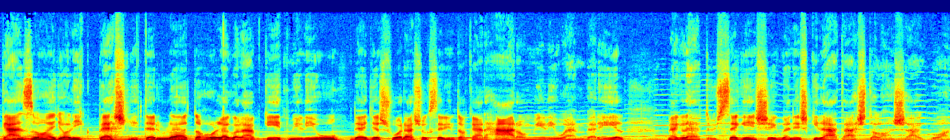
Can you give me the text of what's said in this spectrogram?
Gáza egy alig pesnyi terület, ahol legalább két millió, de egyes források szerint akár három millió ember él, meglehetős szegénységben és kilátástalanságban.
